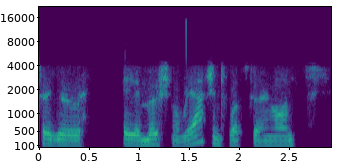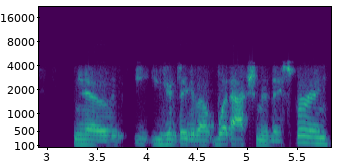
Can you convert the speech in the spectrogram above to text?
trigger a emotional reaction to what's going on. You know, you can think about what action are they spurring.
